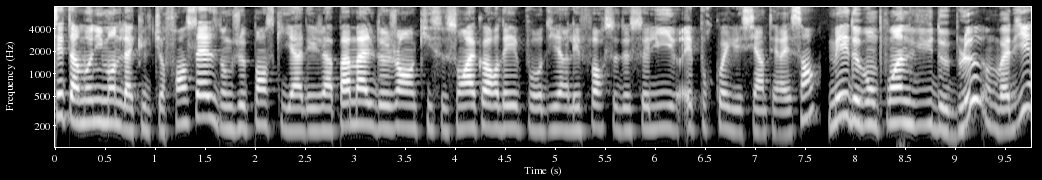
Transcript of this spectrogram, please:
C'est un monument de la culture française, donc je pense qu'il y a déjà pas mal de gens qui se sont accordés pour dire les forces de ce livre et pourquoi il est si intéressant. Mais de bon point de vue de bleu, on va dire,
